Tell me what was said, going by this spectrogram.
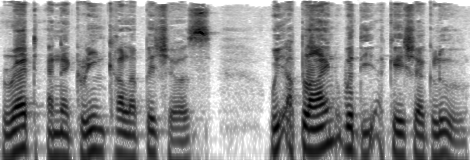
red and a green color pictures, we apply with the acacia glue.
